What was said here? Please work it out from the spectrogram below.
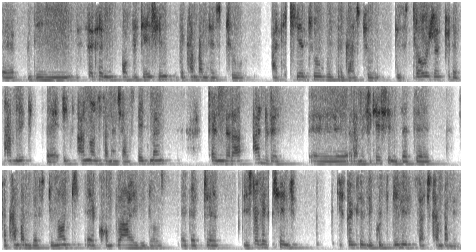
uh, the certain obligations the company has to adhere to with regards to disclosure to the public, uh, its annual financial statement, and there are adverse uh, ramifications that uh, for companies that do not uh, comply with those, uh, that uh, the stock exchange effectively could delist such companies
